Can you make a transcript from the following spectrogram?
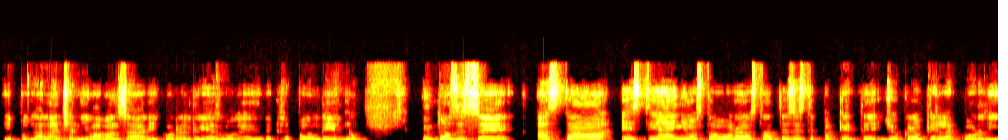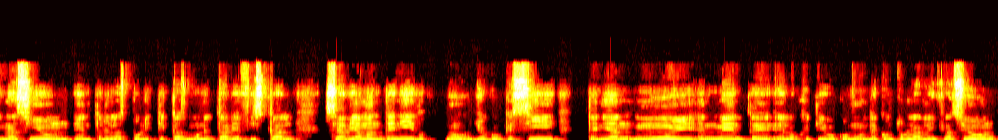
y pues la lancha ni va a avanzar y corre el riesgo de, que se pueda hundir, ¿no? Entonces, eh, hasta este año, hasta ahora, hasta antes de este paquete, yo creo que la coordinación entre las políticas monetaria fiscal se había mantenido, ¿no? Yo creo que sí tenían muy en mente el objetivo común de controlar la inflación,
